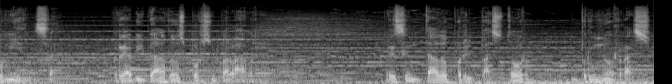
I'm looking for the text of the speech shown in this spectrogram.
comienza, reavivados por su palabra. Presentado por el pastor Bruno Razo.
